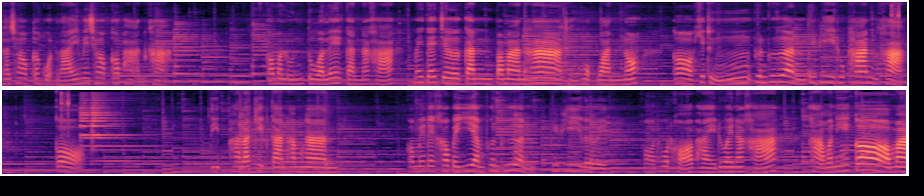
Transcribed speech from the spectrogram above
ถ้าชอบก็กดไลค์ไม่ชอบก็ผ่านค่ะ ก็มาลุ้นตัวเลขกันนะคะ ไม่ได้เจอกันประมาณ 5-6 วันเนาะก็คิดถึงเพื่อนๆ พี่ๆ ทุกท่านค่ะ ก็ ติดภารกิจการทำงาน ก็ไม่ได้เข้าไปเยี่ยมเพื่อนๆ พี่ๆ เลย ขอโทษขออภัยด้วยนะคะ ค่ะวันนี้ก็มา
